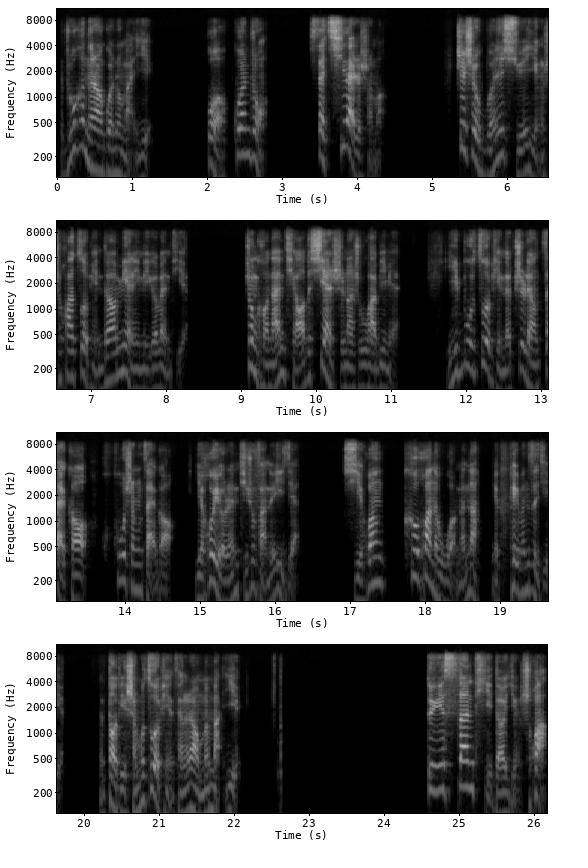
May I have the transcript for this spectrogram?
如何能让观众满意，或观众在期待着什么？这是文学影视化作品都要面临的一个问题。众口难调的现实呢，是无法避免。一部作品的质量再高，呼声再高，也会有人提出反对意见。喜欢。科幻的我们呢，也可以问自己，到底什么作品才能让我们满意？对于《三体》的影视化，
